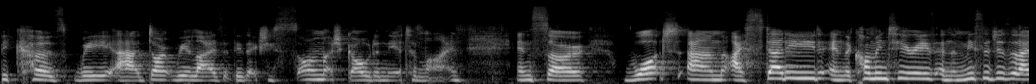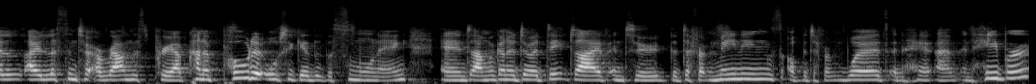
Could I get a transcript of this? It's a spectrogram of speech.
because we uh, don't realize that there's actually so much gold in there to mine. And so, what um, I studied and the commentaries and the messages that I, I, listened to around this prayer, I've kind of pulled it all together this morning. And um, we're going to do a deep dive into the different meanings of the different words in, um, in Hebrew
